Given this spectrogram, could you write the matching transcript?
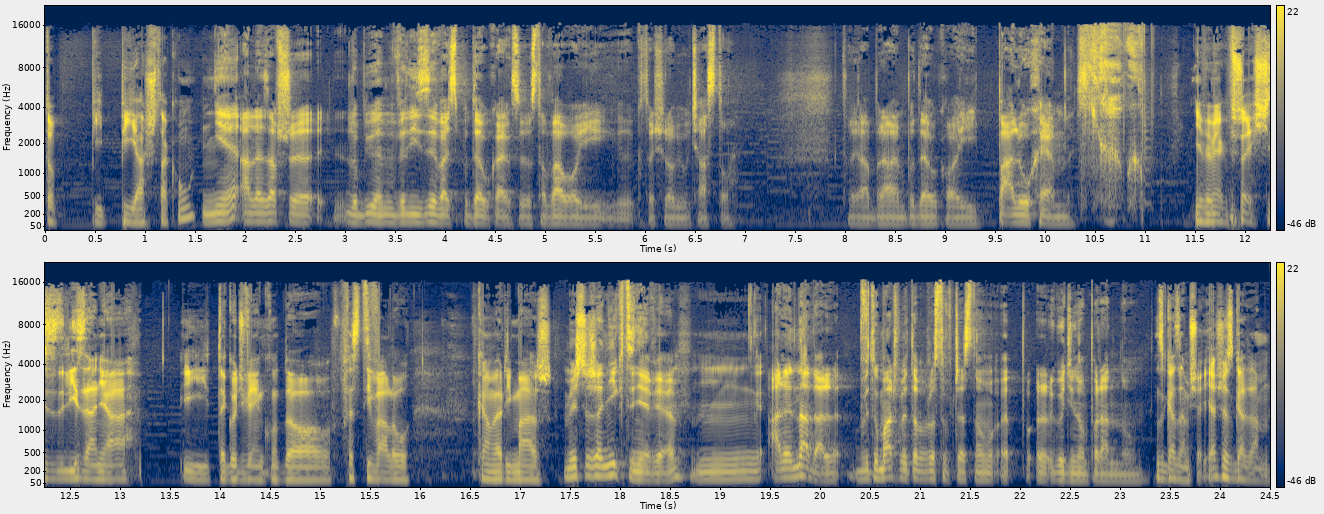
To pi pijasz taką? Nie, ale zawsze lubiłem wylizywać z pudełka, jak coś zostawało i y, ktoś robił ciasto. To ja brałem pudełko i paluchem Nie wiem, jak przejść z lizania i tego dźwięku do festiwalu Kamery Masz. Myślę, że nikt nie wie, mm, ale nadal wytłumaczmy to po prostu wczesną e, godziną poranną. Zgadzam się, ja się zgadzam.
